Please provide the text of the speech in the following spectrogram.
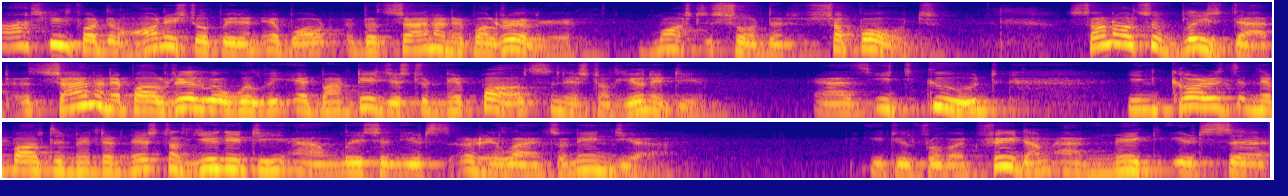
asking for their honest opinion about the China-Nepal Railway must show their support. Son also believes that China-Nepal Railway will be advantageous to Nepal's national unity, as it could encourage Nepal to maintain national unity and lessen its reliance on India. It will provide freedom and make it uh,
